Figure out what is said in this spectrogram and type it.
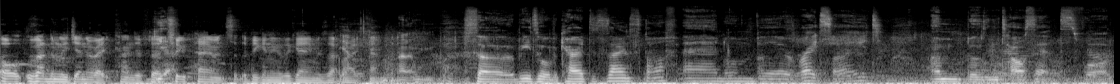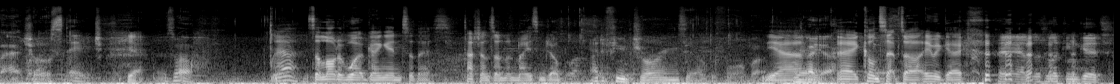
or randomly generate kind of uh, Yeah. two parents at the beginning of the game. Is that Yeah. right? Kind of. Um, so these are all the character design stuff, and on the right side, I'm building tile sets for the actual stage Yeah. as well. Yeah, it's a lot of work going into this. Tashan's done an amazing job. I had a few drawings here before, but Yeah. Yeah, yeah. Hey, concept art. Here we go. yeah, that's looking good.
